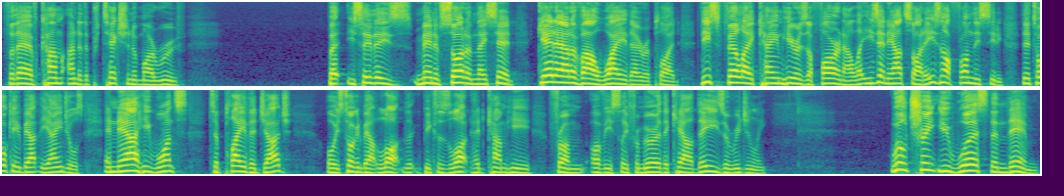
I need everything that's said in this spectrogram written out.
for they have come under the protection of my roof. But you see, these men of Sodom, they said, Get out of our way, they replied. This fellow came here as a foreigner. He's an outsider. He's not from this city. They're talking about the angels. And now he wants to play the judge. Or he's talking about Lot, because Lot had come here from, obviously, from Ur the Chaldees originally. We'll treat you worse than them.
